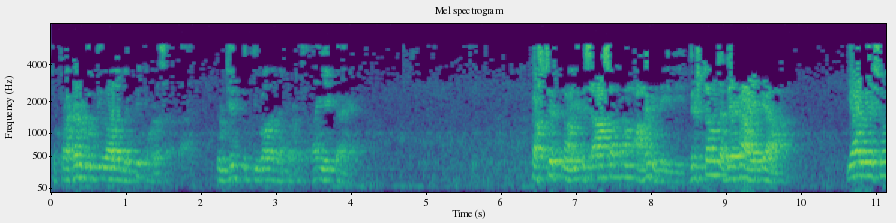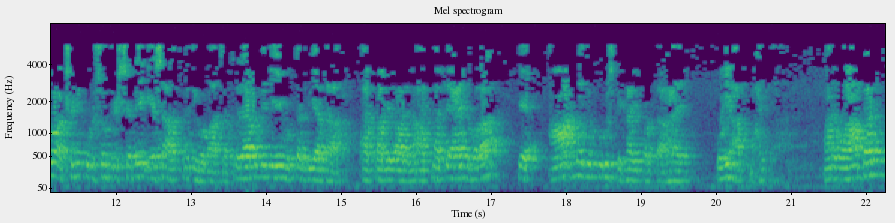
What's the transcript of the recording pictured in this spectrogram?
तो प्रखर बुद्धि वाला व्यक्ति पकड़ सकता है। कुंठित बुद्धि वाला नहीं पकड़ सकता ये कह रहे हैं। कश्चित नहीं शासकम आह विधि दृष्टम से देखा है क्या? या ये सो अक्षणी पुरुषो दृश्य थे ऐसा आत्मधि होगा प्रजापति ने यही उत्तर दिया था। आत्मा के बाद में। आत्मा क्या है तो बोला कि आँख में जो पुरुष दिखाई पड़ता है, वही आत्मा है। क्या माने वहाँ पर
